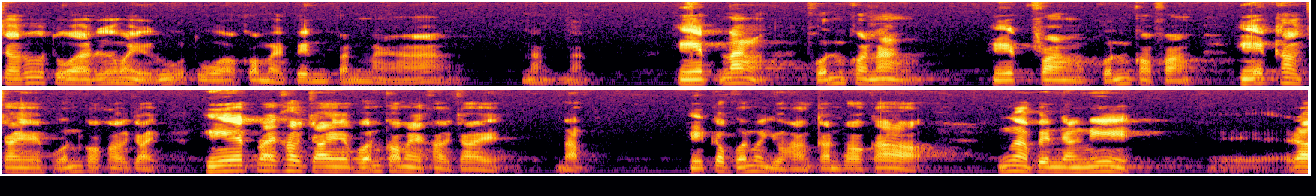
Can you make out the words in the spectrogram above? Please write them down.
จะรู้ตัวหรือไม่รู้ตัวก็ไม่เป็นปัญหานั่นนั่นเหตุนั่ง ผลก็นั่ง เหตุฟังผลก็ฟัง เหตุเข้าใจผลก็เข้าใจ เหตุไม่เข้าใจผลก็ไม่เข้าใจนั่นเหตุกับผลมาอยู่ห่างกันพอเก้าเมื่อเป็นอย่างนี้ เรา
